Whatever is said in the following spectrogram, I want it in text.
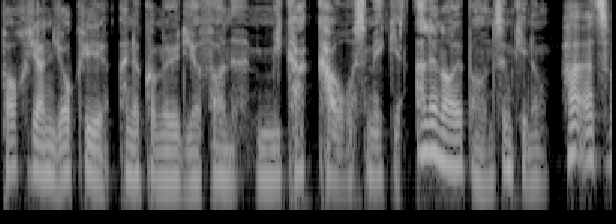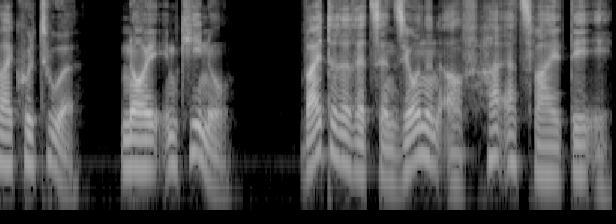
Pochjan Yoki, eine Komödie von Mika Kaurusmeki. Alle neu bei uns im Kino. HR2 Kultur Neu im Kino. Weitere Rezensionen auf hr2.de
